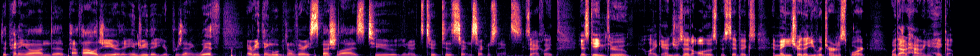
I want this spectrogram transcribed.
depending on the pathology or the injury that you're presenting with. Everything will become very specialized to you know to, to a certain circumstance. Exactly. Just getting through, like Andrew said, all those specifics and making sure that you return to sport without having a hiccup.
